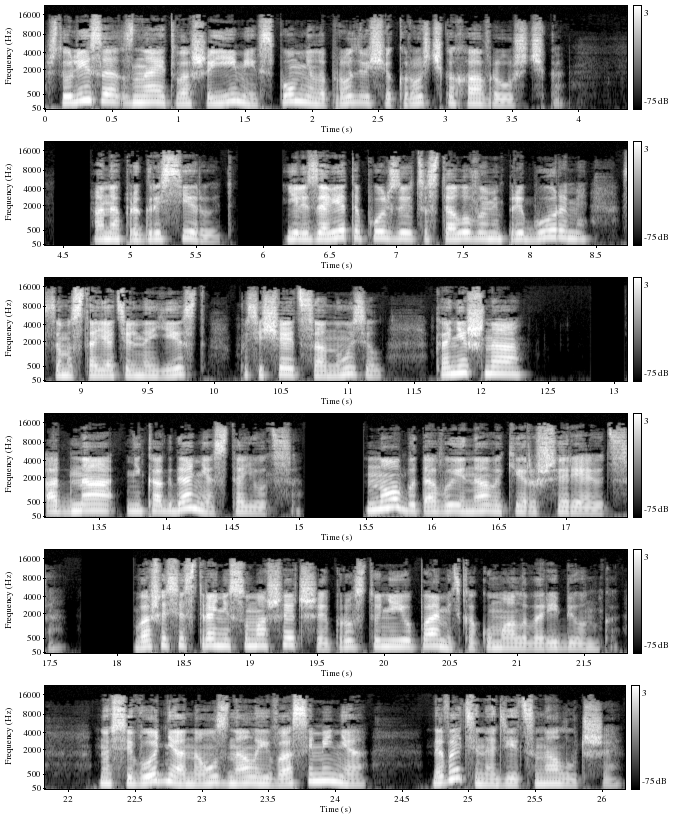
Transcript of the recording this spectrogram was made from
что Лиза знает ваше имя и вспомнила прозвище Крошечка-Хаврошечка. Она прогрессирует. Елизавета пользуется столовыми приборами, самостоятельно ест, посещает санузел. Конечно, Одна никогда не остается, но бытовые навыки расширяются. Ваша сестра не сумасшедшая, просто у нее память, как у малого ребенка. Но сегодня она узнала и вас, и меня. Давайте надеяться на лучшее.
